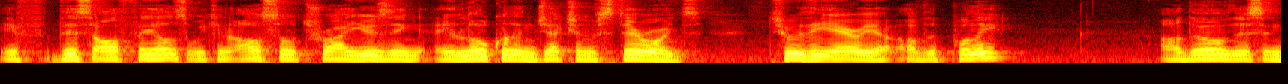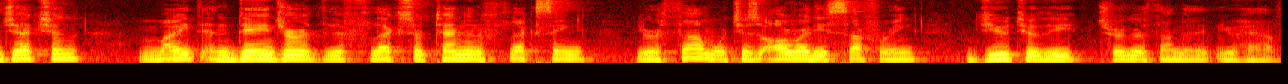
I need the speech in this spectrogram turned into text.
if this all fails, we can also try using a local injection of steroids to the area of the pulley. Although this injection might endanger the flexor tendon flexing your thumb, which is already suffering due to the trigger thumb that you have.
